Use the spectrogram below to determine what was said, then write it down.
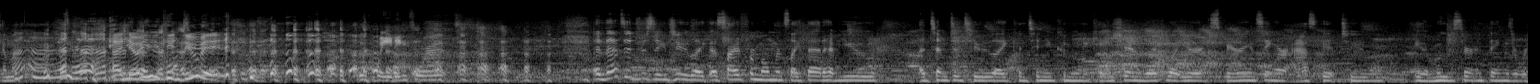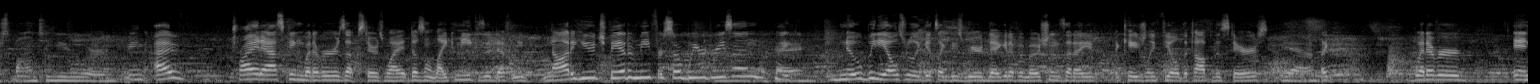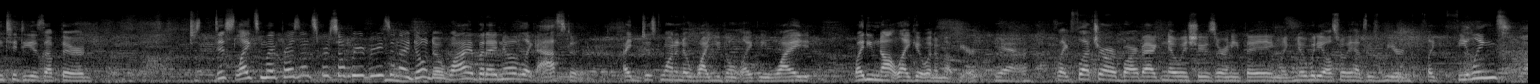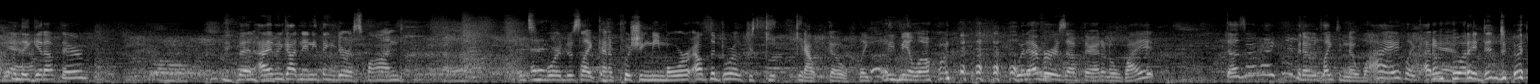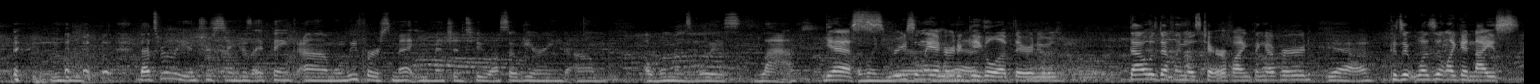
Come on. I know you can do it. Just waiting for it. And that's interesting too. Like aside from moments like that, have you attempted to like continue communication with what you're experiencing, or ask it to either move certain things or respond to you, or I mean, I've tried asking whatever is upstairs why it doesn't like me because it's definitely not a huge fan of me for some weird reason. Like nobody else really gets like these weird negative emotions that I occasionally feel at the top of the stairs. Yeah. Like whatever entity is up there just dislikes my presence for some weird reason. I don't know why, but I know I've like asked it. I just want to know why you don't like me. Why why do you not like it when I'm up here? yeah, It's like Fletcher, or Barbag, no issues or anything. Like nobody else really has these weird like feelings when they get up there. But I haven't gotten anything to respond. It's more just like kind of pushing me more out the door. Like just get get out, go. Like leave me alone. Whatever is up there, I don't know why it doesn't like me, but I would like to know why. Like I don't Yeah. know what I did to it. that's really interesting because I think um, when we first met, you mentioned too also hearing um, a woman's voice laugh. Yes. Were- Recently, I heard yes. a giggle up there, and it was that was definitely the most terrifying thing I've heard. Yeah, because it wasn't like a nice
